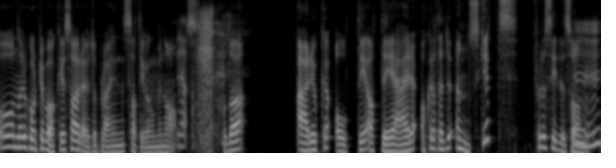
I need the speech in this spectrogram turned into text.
Og når du kommer tilbake, så har autoplayen satt i gang med noe Ja. annet. Og da er det jo ikke alltid at det er akkurat det du ønsket, for å si det sånn. Mm.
